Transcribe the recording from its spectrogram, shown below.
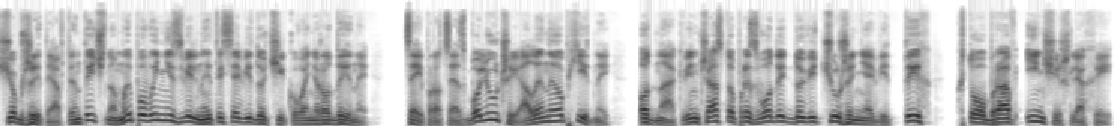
Щоб жити автентично, ми повинні звільнитися від очікувань родини. Цей процес болючий, але необхідний, однак він часто призводить до відчуження від тих, хто обрав інші шляхи.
